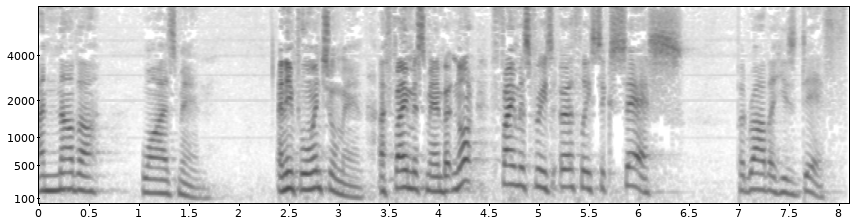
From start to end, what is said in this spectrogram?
another wise man an influential man, a famous man, but not famous for his earthly success, but rather his death.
